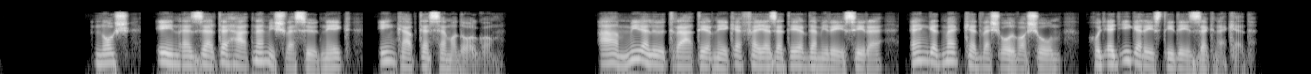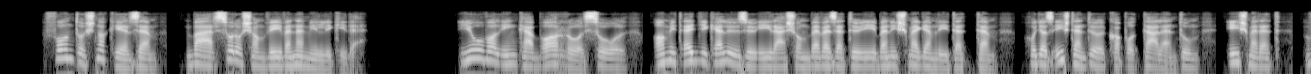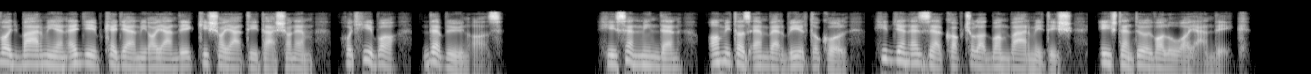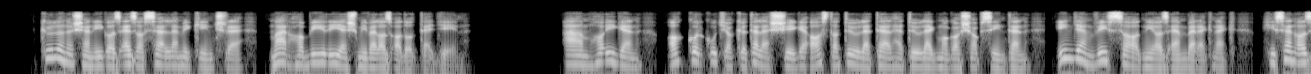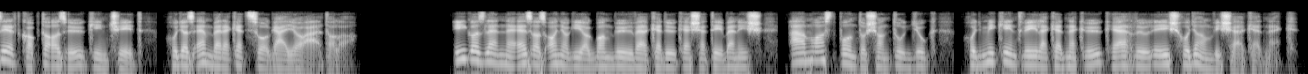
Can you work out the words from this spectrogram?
Nos, én ezzel tehát nem is vesződnék, inkább teszem a dolgom. Ám mielőtt rátérnék e fejezet érdemi részére, engedd meg kedves olvasóm, hogy egy igerészt idézzek neked. Fontosnak érzem, bár szorosan véve nem illik ide. Jóval inkább arról szól, amit egyik előző írásom bevezetőjében is megemlítettem, hogy az Istentől kapott talentum, ismeret, vagy bármilyen egyéb kegyelmi ajándék kisajátítása nem, hogy hiba, de bűn az. Hiszen minden, amit az ember birtokol, higgyen ezzel kapcsolatban bármit is, Istentől való ajándék. Különösen igaz ez a szellemi kincsre, már ha bír ilyesmivel az adott egyén. Ám ha igen, akkor kutya kötelessége azt a tőle telhető legmagasabb szinten, ingyen visszaadni az embereknek, hiszen azért kapta az ő kincsét, hogy az embereket szolgálja általa. Igaz lenne ez az anyagiakban bővelkedők esetében is, ám azt pontosan tudjuk, hogy miként vélekednek ők erről és hogyan viselkednek.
